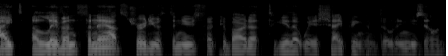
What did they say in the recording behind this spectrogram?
811. For now, it's Trudy with the news for Kubota. Together, we're shaping and building New Zealand.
